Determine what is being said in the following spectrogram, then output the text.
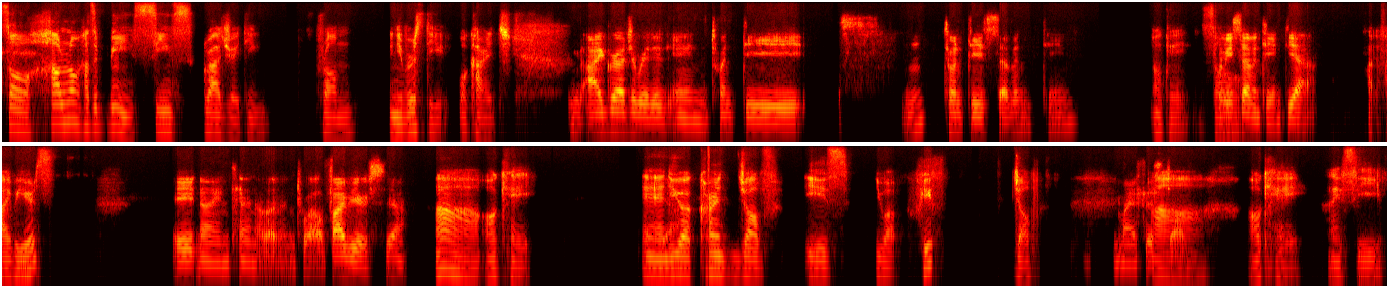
So how long has it been since graduating from university or college? I graduated in 20, hmm, 2017, Okay, so 2017, yeah. five years? Eight, nine, 10, 11, 12, five years, yeah. Ah, okay. And Yeah. your current job is your fifth job? My fifth job. Ah, okay, I see.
